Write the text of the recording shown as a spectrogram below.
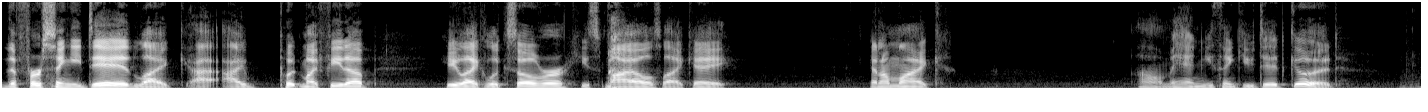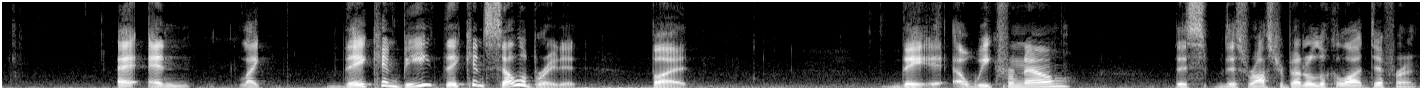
the first thing he did, like I, I put my feet up. He like looks over, he smiles, like, "Hey," and I'm like, "Oh man, you think you did good?" And, and like, they can be, they can celebrate it, but they a week from now, this this roster better look a lot different.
